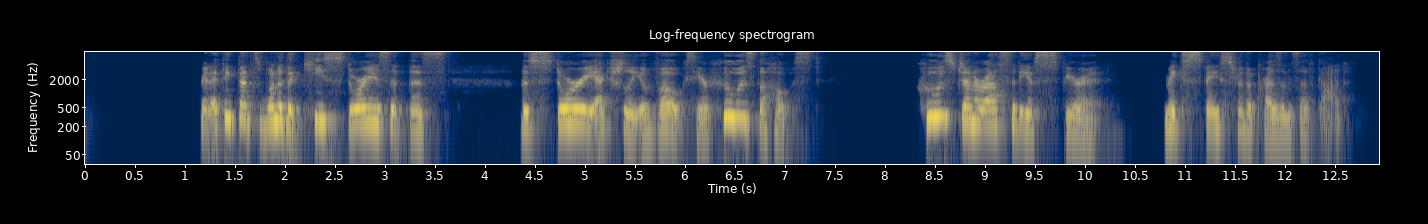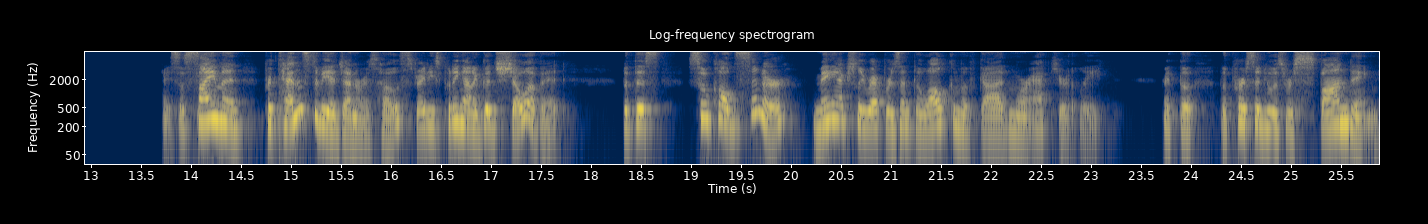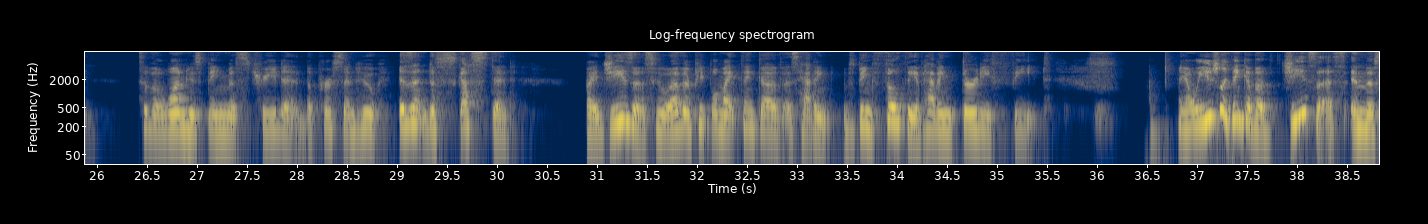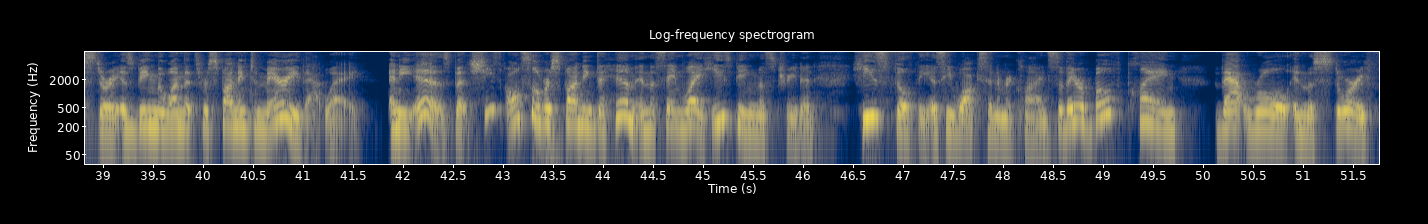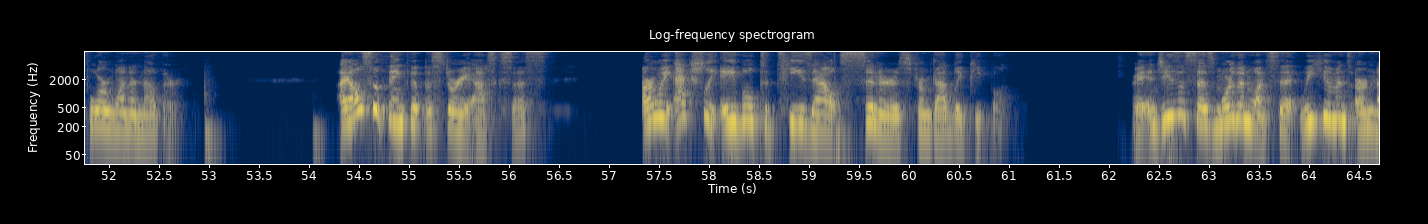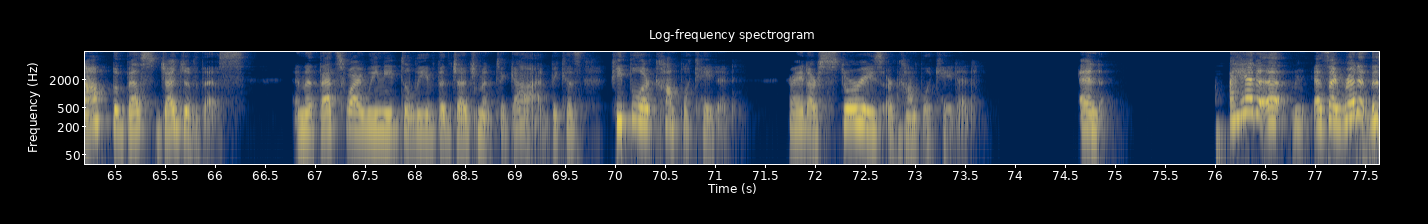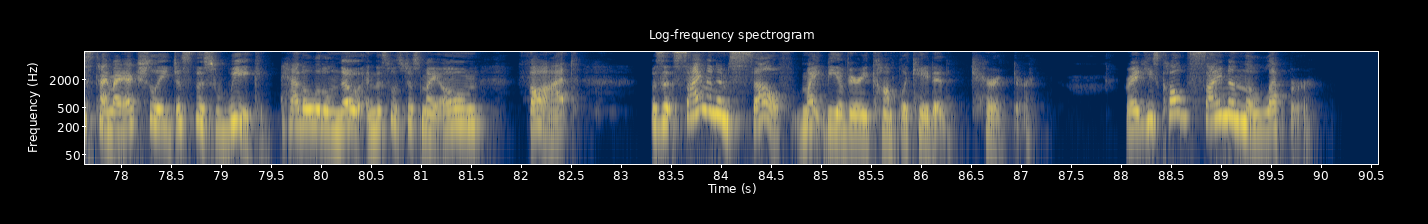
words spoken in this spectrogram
Right? I think that's one of the key stories that this this story actually evokes here. Who is the host? Whose generosity of spirit makes space for the presence of God? Right, so Simon pretends to be a generous host, right? He's putting on a good show of it, but this so called sinner may actually represent the welcome of God more accurately. Right? The, the person who is responding to the one who's being mistreated, the person who isn't disgusted by Jesus, who other people might think of as having as being filthy, of having dirty feet. You know, we usually think of Jesus in this story as being the one that's responding to Mary that way. And he is, but she's also responding to him in the same way. He's being mistreated he's filthy as he walks in and reclines. So they are both playing that role in the story for one another. I also think that the story asks us are we actually able to tease out sinners from godly people? Right? And Jesus says more than once that we humans are not the best judge of this, and that that's why we need to leave the judgment to God because people are complicated, right? Our stories are complicated. And I had a, as I read it this time, I actually just this week had a little note, and this was just my own thought, was that Simon himself might be a very complicated character. right? He's called Simon the leper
